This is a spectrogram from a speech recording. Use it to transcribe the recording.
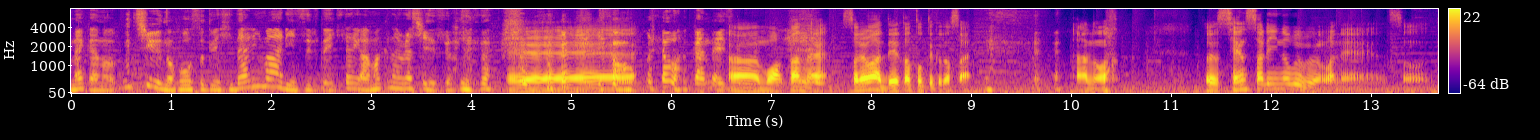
なんかあの宇宙の法則で左回りにすると液体が甘くなるらしいですよみた いな、いへやもうーこれは分かんないですあーもうわかんない。それはデータ取ってください。あのセンサリーの部分はねそう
